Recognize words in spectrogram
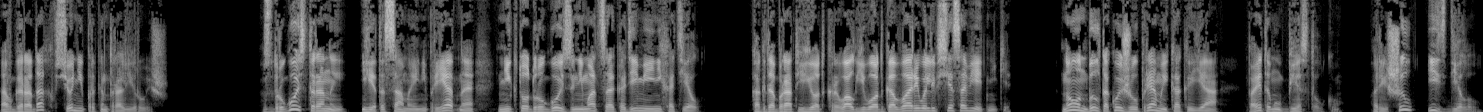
а в городах все не проконтролируешь. С другой стороны, и это самое неприятное, никто другой заниматься академией не хотел. Когда брат ее открывал, его отговаривали все советники. Но он был такой же упрямый, как и я, поэтому без толку. Решил и сделал.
